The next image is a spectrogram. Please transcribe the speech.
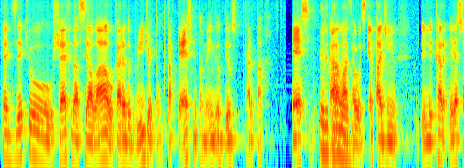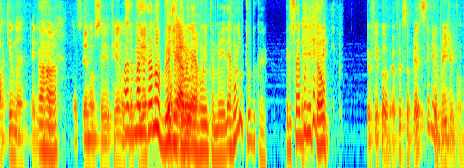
Quer dizer que o chefe da CIA lá, o cara do Bridgerton, que tá péssimo também, meu Deus, o cara tá péssimo. Ele o cara tá lá, mesmo. que é o esquentadinho. Ele, cara, ele é só aquilo, né? Ele Aham. fica, não sei, não sei o que, não Mas, sei o mas até no Bridgerton quero, ele é é. ruim também. Ele é ruim em tudo, cara. Ele só é bonitão. Eu fico, eu fico surpreso que você viu o Bridgerton.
